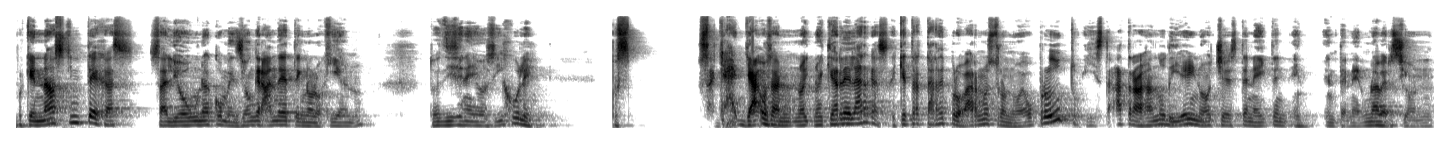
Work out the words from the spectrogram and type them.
Porque en Austin, Texas, salió una convención grande de tecnología, ¿no? Entonces dicen ellos, híjole, pues, o sea, ya, ya, o sea, no hay, no hay que darle largas, hay que tratar de probar nuestro nuevo producto. Y estaba trabajando día y noche este Nate en, en- en tener una versión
